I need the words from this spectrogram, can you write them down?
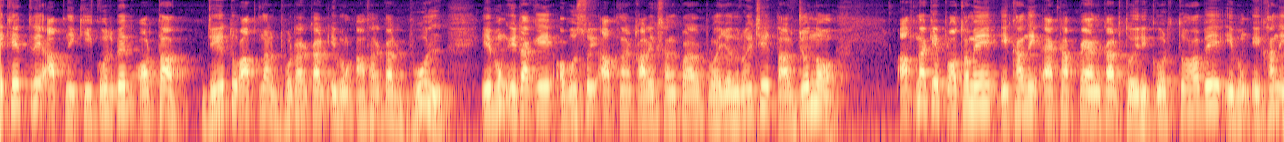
এক্ষেত্রে আপনি কি করবেন, অর্থাৎ যেহেতু আপনার ভোটার কার্ড এবং আধার কার্ড ভুল এবং এটাকে অবশ্যই আপনার কারেকশান করার প্রয়োজন রয়েছে, তার জন্য আপনাকে প্রথমে এখানে একটা প্যান কার্ড তৈরি করতে হবে এবং এখানে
